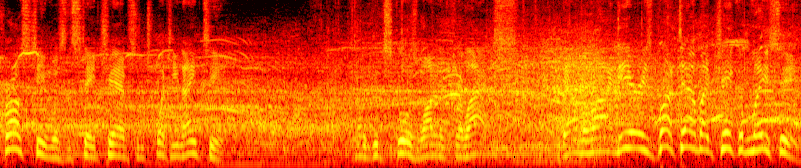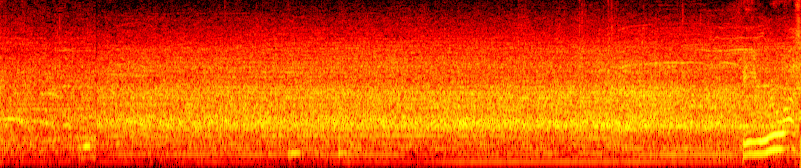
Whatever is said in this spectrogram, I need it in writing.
Cross team was the state champs in 2019. A lot of good schools wanted him for lax. Down the line here, he's brought down by Jacob Lacey. The Ruoss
